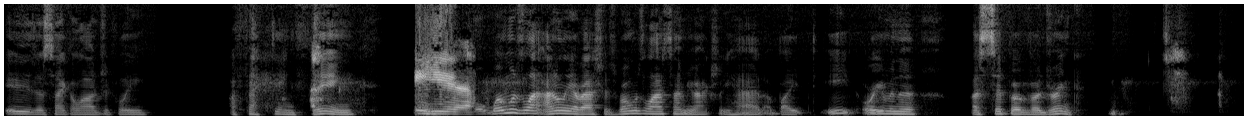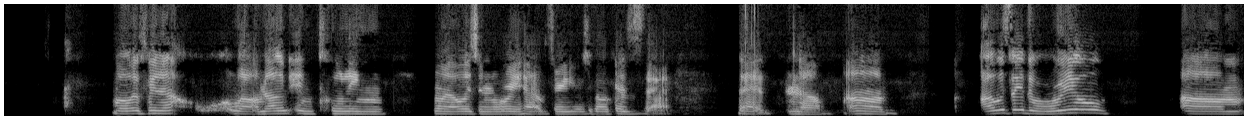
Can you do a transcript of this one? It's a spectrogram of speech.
is a psychologically affecting thing And Yeah. when was the last i don't think i've asked this when was the last time you actually had a bite to eat or even a, a sip of a drink Well, if we're not, well, I'm not including when I was in rehab three years ago because that, that no. Um, I would say the real, um,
